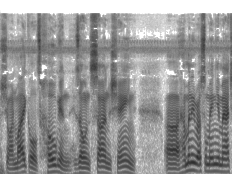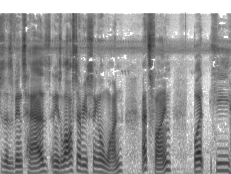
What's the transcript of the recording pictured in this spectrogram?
Shawn Michaels, Hogan, his own son, Shane. Uh, how many WrestleMania matches has Vince has? And he's lost every single one. That's fine but he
